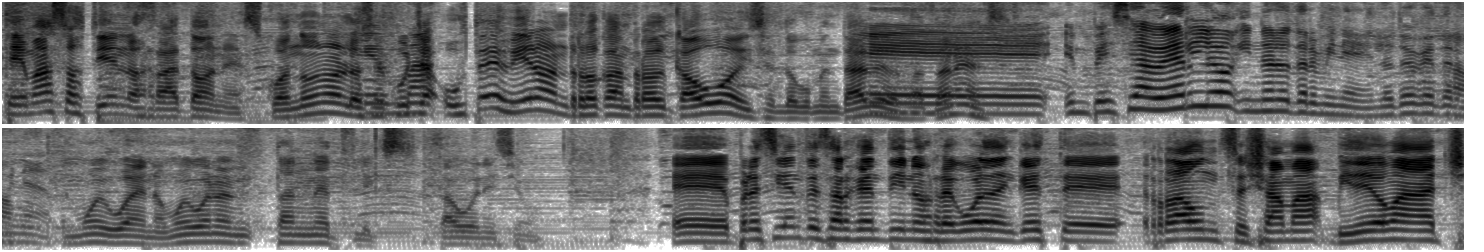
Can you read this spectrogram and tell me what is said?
temazos tienen los ratones. Cuando uno los Qué escucha. ma- ¿Ustedes vieron Rock and Roll Cowboys, el documental de los ratones? Eh, empecé a verlo y no lo terminé. Lo tengo que terminar. Muy bueno, muy bueno. Está en Netflix. Está buenísimo. Eh, presidentes argentinos, recuerden que este round se llama Video Match.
